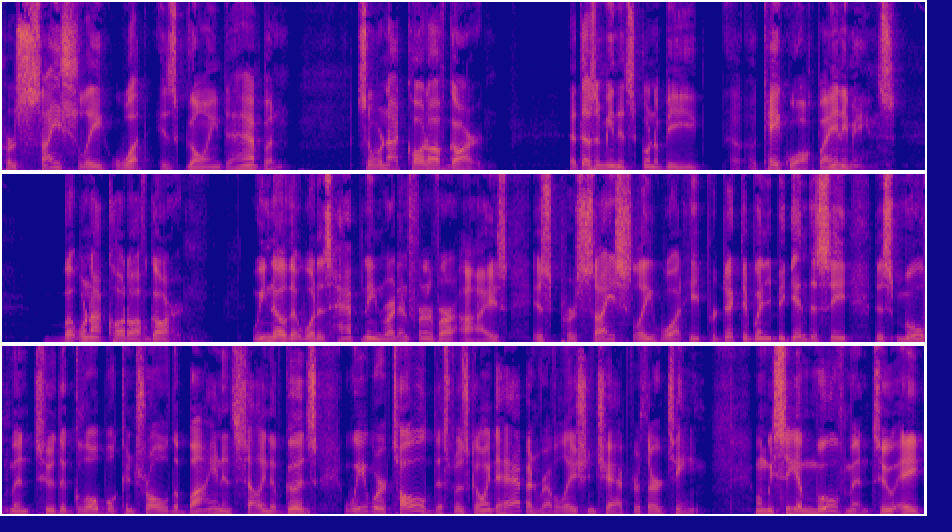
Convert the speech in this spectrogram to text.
precisely what is going to happen. So we're not caught off guard. That doesn't mean it's going to be a cakewalk by any means, but we're not caught off guard. We know that what is happening right in front of our eyes is precisely what he predicted. When you begin to see this movement to the global control, the buying and selling of goods, we were told this was going to happen. Revelation chapter 13 when we see a movement to a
